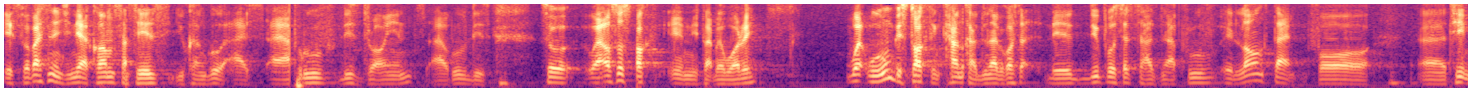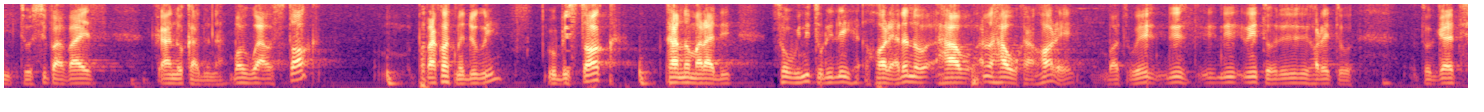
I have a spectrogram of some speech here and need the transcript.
a supervising engineer comes and says, you can go. I, I approve these drawings. I approve this. So we're also stuck in Itakpe-Warri. We won't be stuck in Kano, Kaduna because the due process has been approved a long time for uh, team to supervise Kano, Kaduna. But we are stuck, Port Harcourt. We'll be stuck, Kano, Maradi. So we need to really hurry. I don't know how, I don't know how we can hurry, but we need, need to really hurry to, to get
